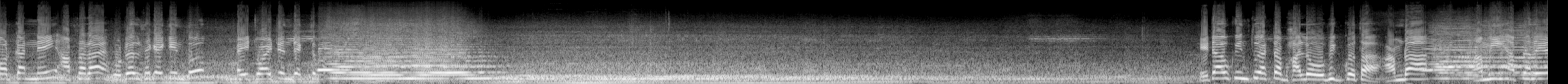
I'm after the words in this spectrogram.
দরকার নেই, আপনারা হোটেল থেকে কিন্তু এই টয় ট্রেন দেখতে পাবেন। এটাও কিন্তু একটা ভালো অভিজ্ঞতা। আমরা, আমি আপনাদের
